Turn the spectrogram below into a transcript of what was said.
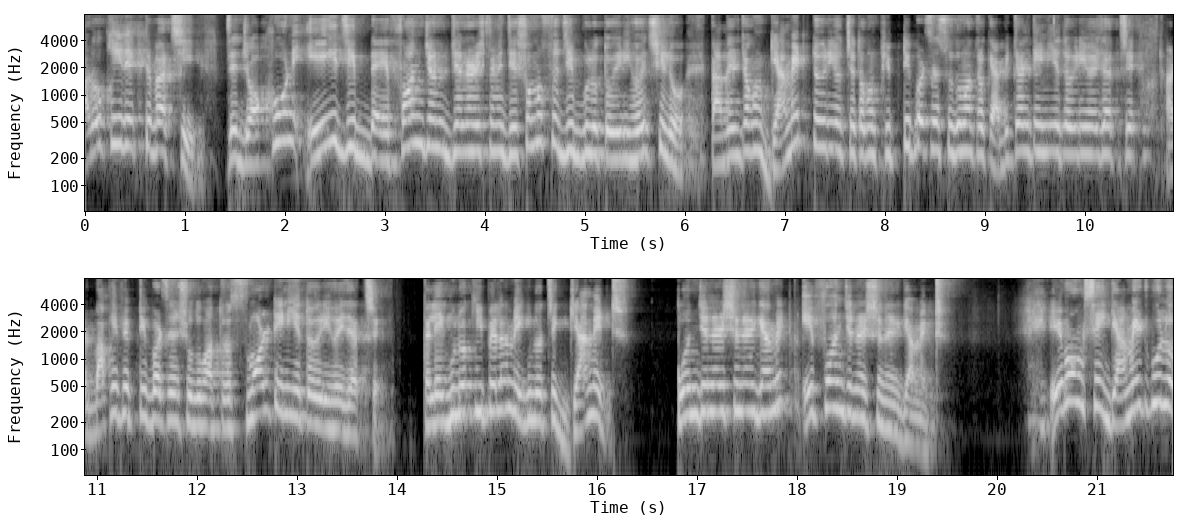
আরও কি দেখতে পাচ্ছি? যে যখন এই জীবটা এফ ওয়ান জেনারেশনে যে সমস্ত জীবগুলো তৈরি হয়েছিল, তাদের যখন গ্যামেট তৈরি হচ্ছে, তখন ফিফটি পার্সেন্ট শুধুমাত্র ক্যাপিটাল টি নিয়ে তৈরি হয়ে যাচ্ছে, আর বাকি ফিফটি পার্সেন্ট শুধুমাত্র স্মল টি নিয়ে তৈরি হয়ে যাচ্ছে। তাহলে এগুলো কি পেলাম? এগুলো হচ্ছে গ্যামেট কোন জেনারেশনের গ্যামেট এফ ওয়ান জেনারেশনের গ্যামেট এবং সেই গ্যামেটগুলো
